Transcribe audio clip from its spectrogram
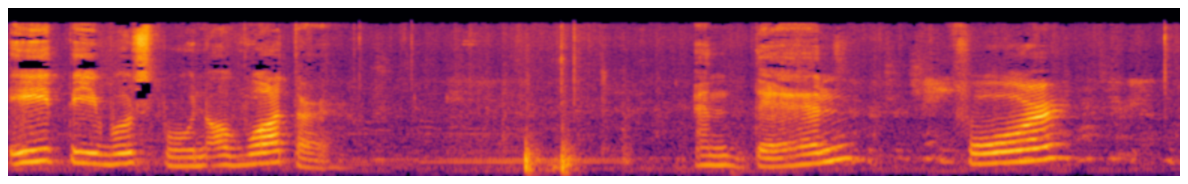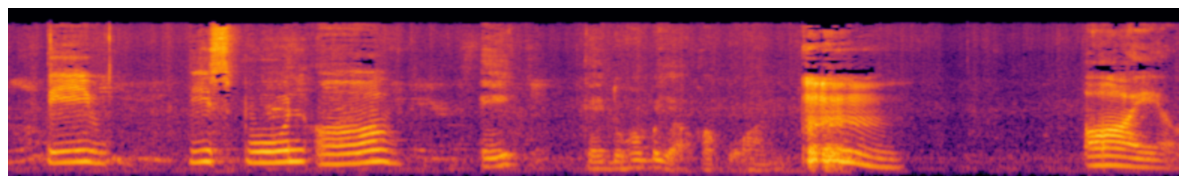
8 tablespoon of water. And then, 4 tea teaspoon of 8. Kay duha ba ya kakuan? oil.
